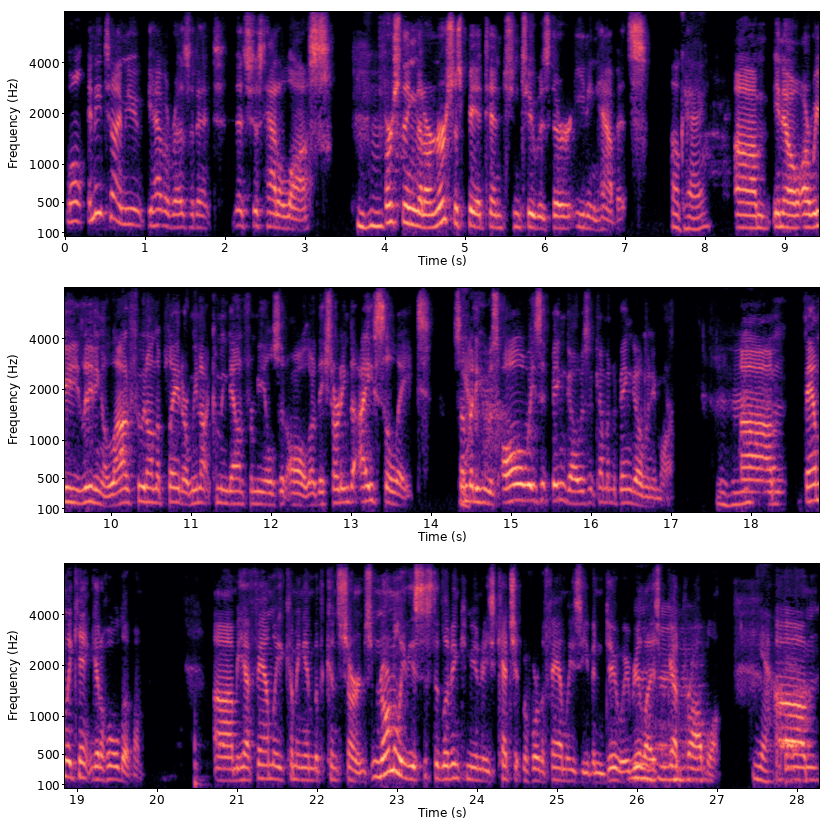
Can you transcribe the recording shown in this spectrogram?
well anytime you, you have a resident that's just had a loss mm-hmm. first thing that our nurses pay attention to is their eating habits okay um, you know, are we leaving a lot of food on the plate? Are we not coming down for meals at all? Are they starting to isolate? Somebody yeah. who was always at bingo isn't coming to bingo anymore. Mm-hmm. Um, family can't get a hold of them. Um, you have family coming in with concerns. Normally, the assisted living communities catch it before the families even do. We realize mm-hmm. we got a mm-hmm. problem. Yeah. Um,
